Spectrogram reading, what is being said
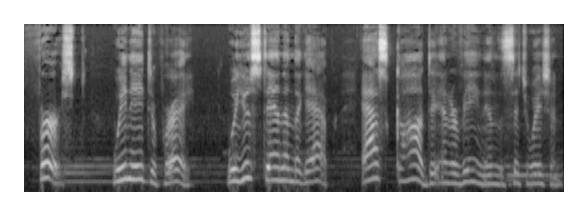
First, we need to pray. Will you stand in the gap? Ask God to intervene in the situation.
